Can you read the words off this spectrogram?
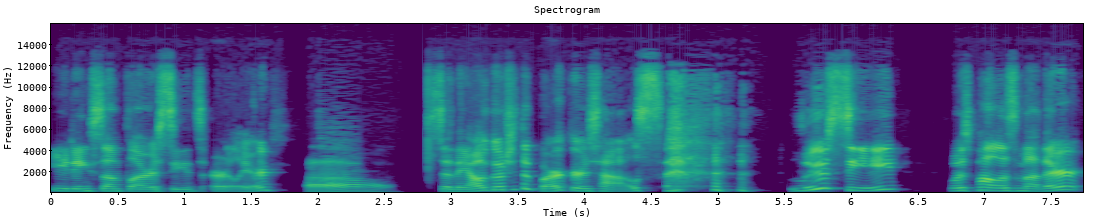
eating sunflower seeds earlier. Oh. So they all go to the Barker's house. Lucy was Paula's mother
